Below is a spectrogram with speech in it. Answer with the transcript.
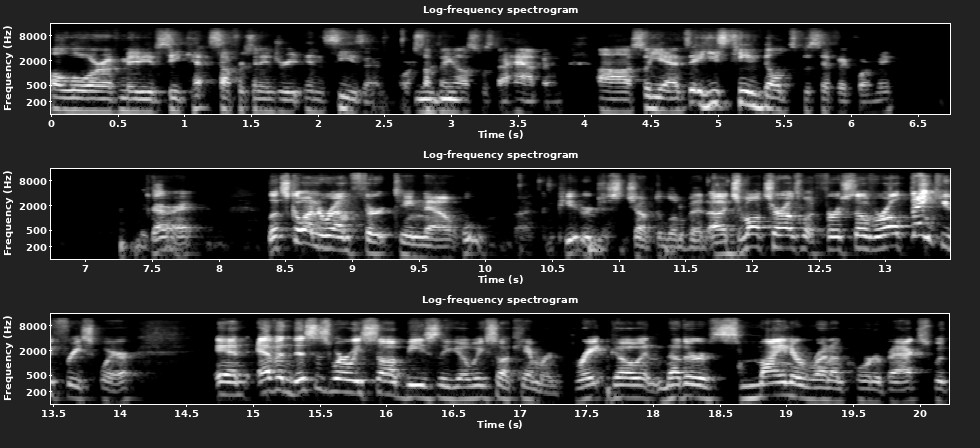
allure of maybe if Zeke suffers an injury in season or something mm-hmm. else was to happen. Uh, so yeah, he's team build specific for me. All right. Let's go on to round 13 now. Ooh, my computer just jumped a little bit. Uh, Jamaal Charles went first overall. Thank you, Free Square. And Evan, this is where we saw Beasley go. We saw Cameron Brate go, and another minor run on quarterbacks with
